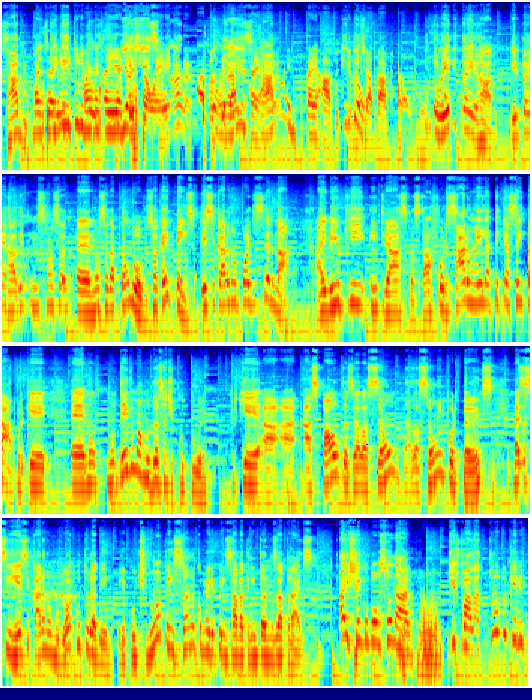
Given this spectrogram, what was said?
Sabe? Mas aí- em tudo mas que aí a. E aí questão esse é, cara. A Então, aí esse tá cara. errado ele que tá errado que Então, não se adapta ao mundo? Então ele tá errado. Ele tá errado em não se, é, não se adaptar ao novo. Só que aí pensa, esse cara não pode externar. Aí meio que, entre aspas, tá? Forçaram ele a ter que aceitar, porque é, não, não teve uma mudança de cultura. Porque a- a- as pautas, elas são, elas são importantes, mas assim, esse cara não mudou a cultura dele. Ele continua pensando como ele pensava 30 anos atrás. Aí chega o Bolsonaro, que fala tudo que ele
